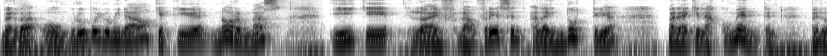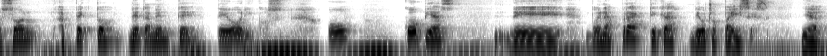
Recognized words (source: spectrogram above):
¿verdad? O un grupo iluminado que escriben normas y que las ofrecen a la industria para que las comenten, pero son aspectos netamente teóricos o copias de buenas prácticas de otros países, ¿ya?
